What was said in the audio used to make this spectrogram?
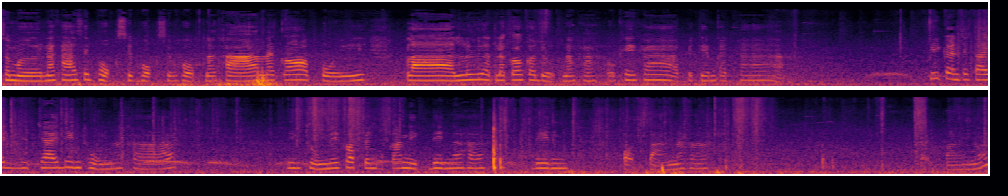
เสมอนะคะ 16 16 16 นะคะ แล้วก็ปุ๋ยปลาเลือดแล้วก็กระดูกนะคะ โอเคค่ะ ไปเตรียมกันค่ะ พี่กันจะใช้ใช้ดินถุงนะคะ ดินถุงนี้ก็เป็นออร์แกนิกดินนะคะ ดินปลอดสารนะคะใส่ไปเนาะ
